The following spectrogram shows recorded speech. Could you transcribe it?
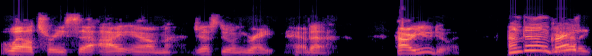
Well, Teresa, I am just doing great. Had a, how are you doing? I'm doing great. a-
